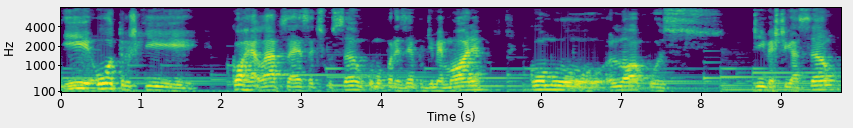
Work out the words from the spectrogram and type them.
e outros que correlatos a essa discussão, como, por exemplo, de memória, como locus de investigação.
